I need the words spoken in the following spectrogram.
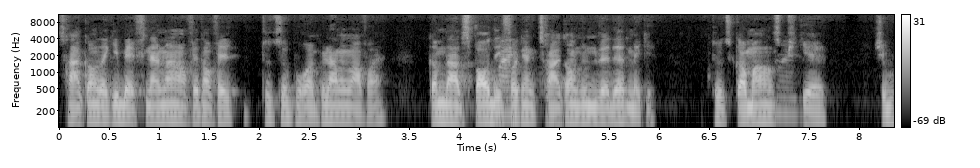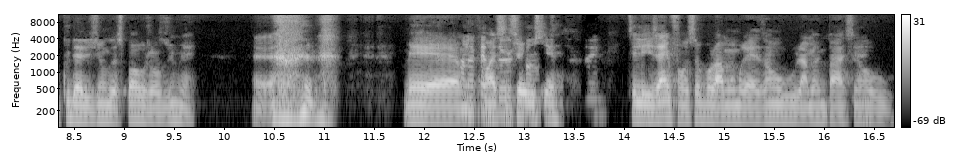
tu te rends compte, OK, ben finalement, en fait, on fait tout ça pour un peu la même affaire. Comme dans le sport, des fois, quand tu rencontres une vedette, mais que toi, tu commences, puis que j'ai beaucoup d'allusions de sport aujourd'hui, mais. Euh, mais, euh, ouais, c'est ça aussi. Les gens, ils font ça pour la même raison ou la même passion ou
